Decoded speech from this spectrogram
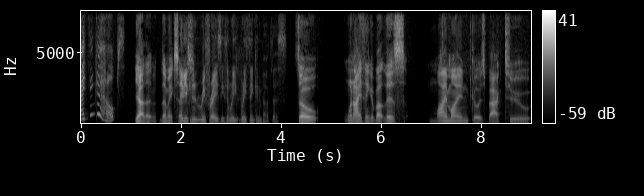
I think it helps. Yeah, that that makes sense. Maybe you can rephrase, Ethan. What are you, what are you thinking about this? So when I think about this, my mind goes back to,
